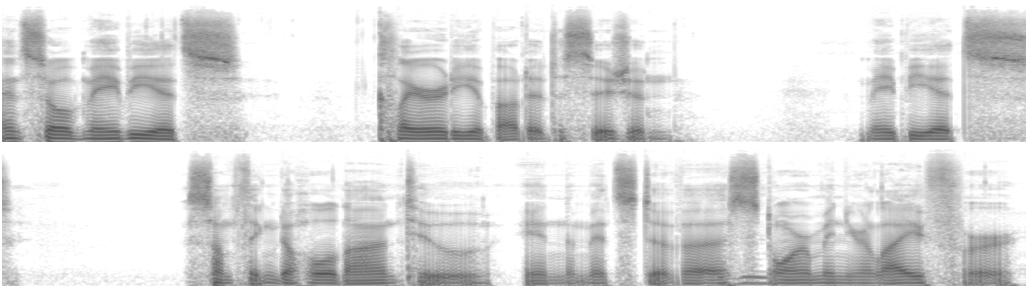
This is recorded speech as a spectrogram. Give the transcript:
And so maybe it's clarity about a decision. Maybe it's something to hold on to in the midst of a mm-hmm. storm in your life or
